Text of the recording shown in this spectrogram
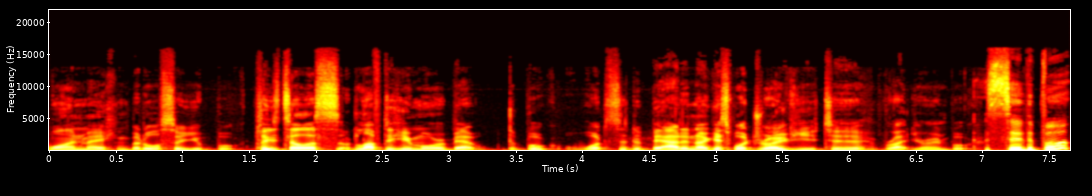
winemaking, but also your book. Please tell us. I'd love to hear more about the book. What's it about, and I guess what drove you to write your own book? So the book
